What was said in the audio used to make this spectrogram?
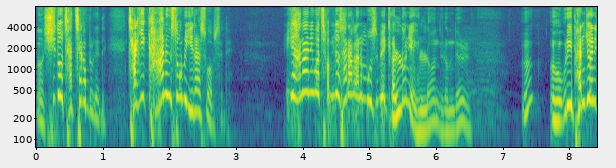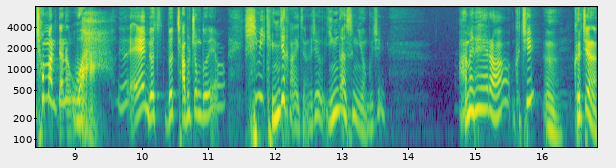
어, 시도 자체가 불가돼. 자기 가능성으로 일할 수가 없어야 돼. 이게 하나님과 점점 살아가는 모습의 결론이에요, 결론, 여러분들. 어? 어, 우리 반주환이 처음 만날 때는 와, 애몇 몇 잡을 정도예요. 힘이 굉장히 강했잖아요, 그죠? 인간 승리형, 그지? 아멘 해라? 어, 그렇잖아.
